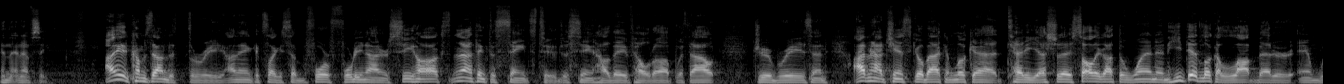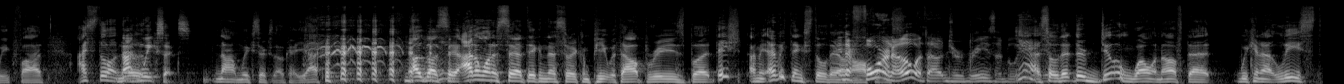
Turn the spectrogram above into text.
in the NFC. I think it comes down to three. I think it's like I said before 49ers, Seahawks, and I think the Saints too, just seeing how they've held up without Drew Brees. And I haven't had a chance to go back and look at Teddy yesterday. Saw they got the win, and he did look a lot better in week five. I still don't Not know- in week six. Not in week six. Okay, yeah. I was about to say I don't want to say that they can necessarily compete without Brees, but they. Sh- I mean, everything's still there. and they're 4 and 0 without Drew Brees, I believe. Yeah, so they're, they're doing well enough that we can at least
